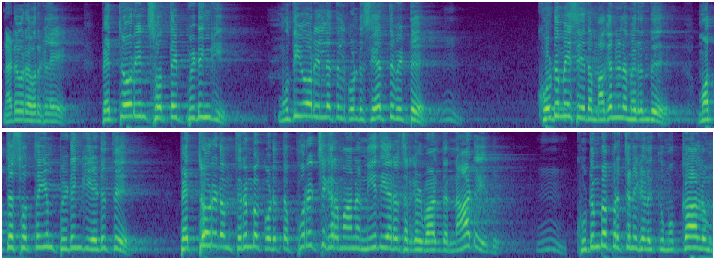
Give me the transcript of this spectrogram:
நடுவர் அவர்களே பெற்றோரின் சொத்தை பிடுங்கி முதியோர் இல்லத்தில் கொண்டு சேர்த்து விட்டு கொடுமை செய்த மகனிடமிருந்து மொத்த சொத்தையும் பிடுங்கி எடுத்து பெற்றோரிடம் திரும்ப கொடுத்த புரட்சிகரமான நீதியரசர்கள் வாழ்ந்த நாடு இது. குடும்ப பிரச்சனைகளுக்கு முக்காலும்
